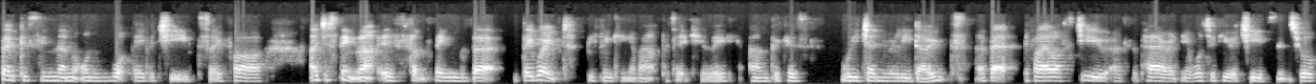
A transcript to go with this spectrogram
focusing them on what they've achieved so far. I just think that is something that they won't be thinking about particularly um, because we generally don't. I bet if I asked you as the parent, you know, what have you achieved since your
